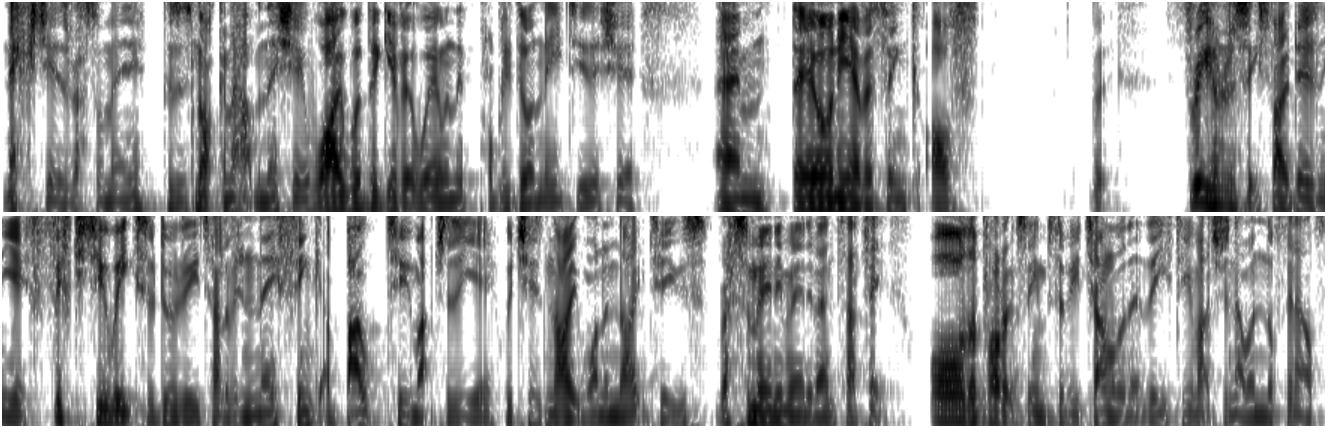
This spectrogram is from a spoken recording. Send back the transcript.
next year's WrestleMania because it's not going to happen this year. Why would they give it away when they probably don't need to this year? Um, they only ever think of 365 days in a year, 52 weeks of WWE television. They think about two matches a year, which is night one and night two's WrestleMania main events. That's it. All the product seems to be channeling at these two matches now and nothing else.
